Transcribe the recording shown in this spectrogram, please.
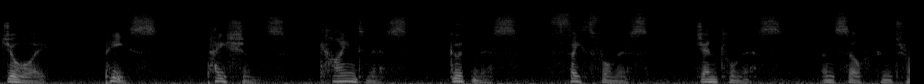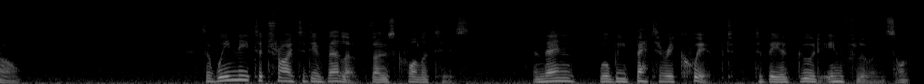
joy, peace, patience, kindness, goodness, faithfulness, gentleness, and self control. So we need to try to develop those qualities, and then we'll be better equipped to be a good influence on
